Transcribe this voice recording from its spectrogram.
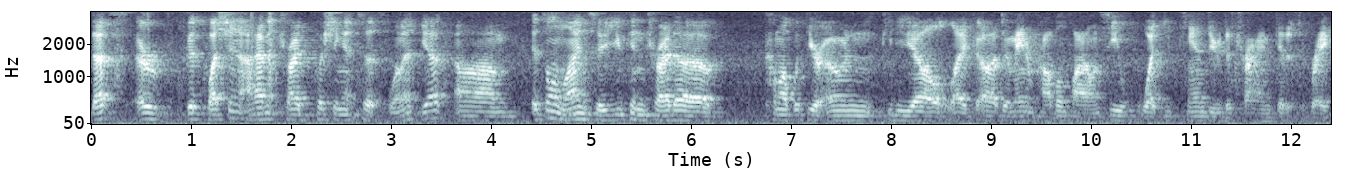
that's a good question. I haven't tried pushing it to its limit yet. Um, it's online, so you can try to come up with your own PDDL like uh, domain and problem file and see what you can do to try and get it to break.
